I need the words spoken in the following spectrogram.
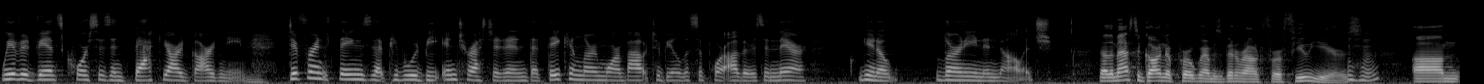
We have advanced courses in backyard gardening. Mm. Different things that people would be interested in that they can learn more about to be able to support others in their, you know, learning and knowledge. Now, the Master Gardener program has been around for a few years. Mm -hmm. um,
